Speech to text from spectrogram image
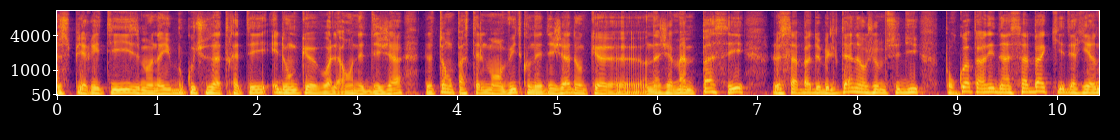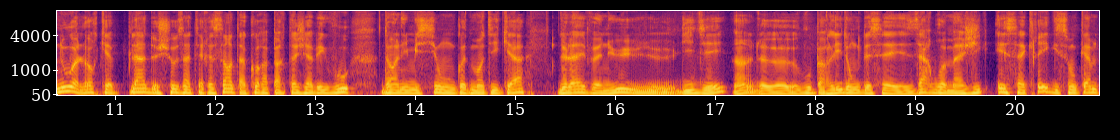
spiritisme, on a eu beaucoup de choses à traiter et donc euh, voilà, on est déjà, le temps passe tellement vite qu'on est déjà donc euh, on n'a jamais même passé le sabbat de Beltane. Alors je me suis dit pourquoi parler d'un sabbat qui est derrière nous alors qu'il y a plein de choses intéressantes encore à partager avec vous dans l'émission Godmantica. De là est venue l'idée hein, de vous parler donc de ces arbres magiques et sacrés qui sont quand même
